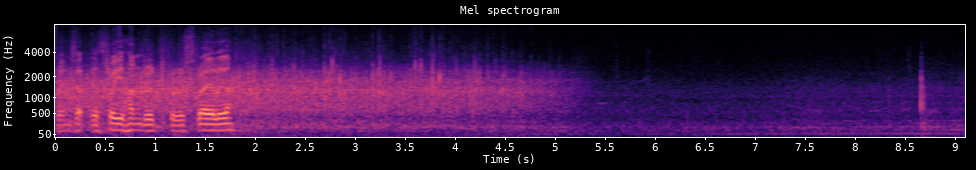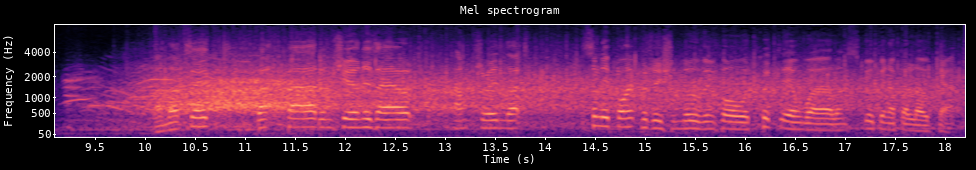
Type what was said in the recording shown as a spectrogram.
Brings up to 300 for Australia. Sheahan is out. Hampshire in that silly point position, moving forward quickly and well and scooping up a low catch.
